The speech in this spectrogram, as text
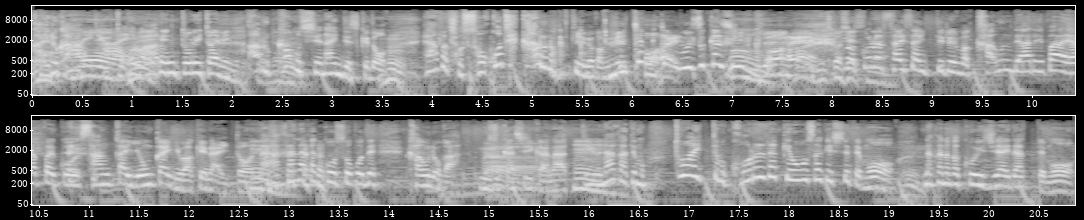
買えるかなっていうところはある。ね。あるかもしれないんですけど、やっぱりこうそこで買うのっていうのがめちゃくちゃ難しいんで、まあこれは再三言ってるように、まあ、買うんであればやっぱりこう3回4回に分けないと、なかなかこうそこで買うのが難しいかなっていう中でも、とは言ってもこれだけ大下げしてても、なかなかこういう試合であっても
